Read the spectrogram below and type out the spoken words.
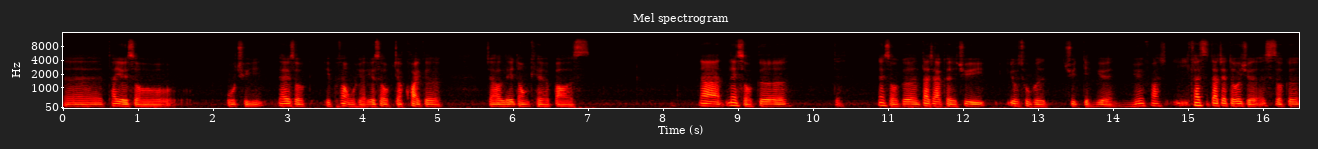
呃，他有一首舞曲，他有一首也不算舞曲，有一首比较快歌，叫《They Don't Care About Us》。那那首歌，对，那首歌大家可以去 YouTube 去点阅，你会发现一开始大家都会觉得这首歌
